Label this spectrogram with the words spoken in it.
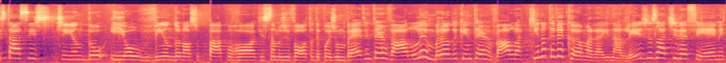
Está assistindo e ouvindo nosso Papo Rock. Estamos de volta depois de um breve intervalo. Lembrando que intervalo aqui na TV Câmara e na Legislativa FM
